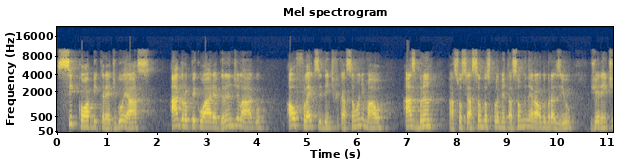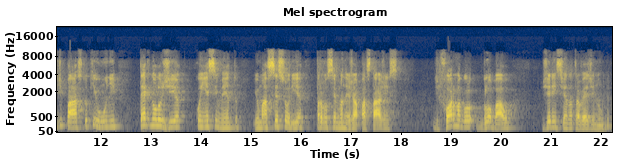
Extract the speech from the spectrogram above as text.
Cicobi Cred Goiás, Agropecuária Grande Lago, Alflex Identificação Animal, Asbran, Associação da Suplementação Mineral do Brasil, gerente de pasto que une tecnologia, conhecimento e uma assessoria para você manejar pastagens de forma global, gerenciando através de número.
